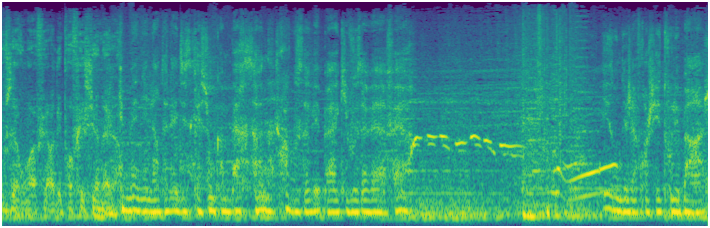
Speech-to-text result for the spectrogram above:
Nous avons affaire à des professionnels. Tu mènes l'art de la discrétion comme personne. Je crois que vous savez pas à qui vous avez affaire. Ils ont déjà franchi tous les barrages.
